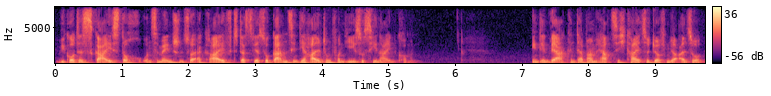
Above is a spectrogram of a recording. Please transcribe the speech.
Wie Gottes Geist doch uns Menschen so ergreift, dass wir so ganz in die Haltung von Jesus hineinkommen. In den Werken der Barmherzigkeit, so dürfen wir also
